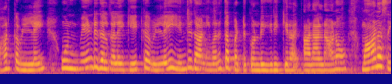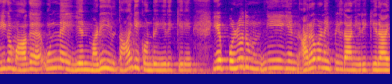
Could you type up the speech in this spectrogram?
பார்க்கவில்லை உன் வேண்டுதல்களை கேட்கவில்லை என்று தான் நீ வருத்தப்பட்டு கொண்டு இருக்கிறாய். ஆனால் நானோ மானசீகமாக உன்னை என் மடியில் தாங்கிக் கொண்டு இருக்கிறேன். எப்பொழுதும் நீ என் அரவணைப்பில் தான் இருக்கிறாய்.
